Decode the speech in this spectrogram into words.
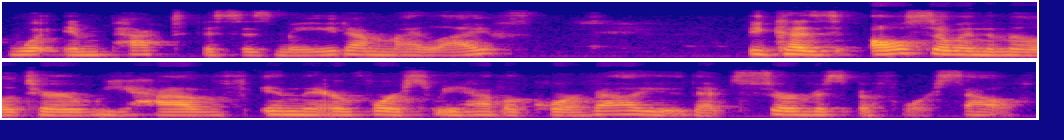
what impact this has made on my life. Because also in the military we have in the air force we have a core value that's service before self.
